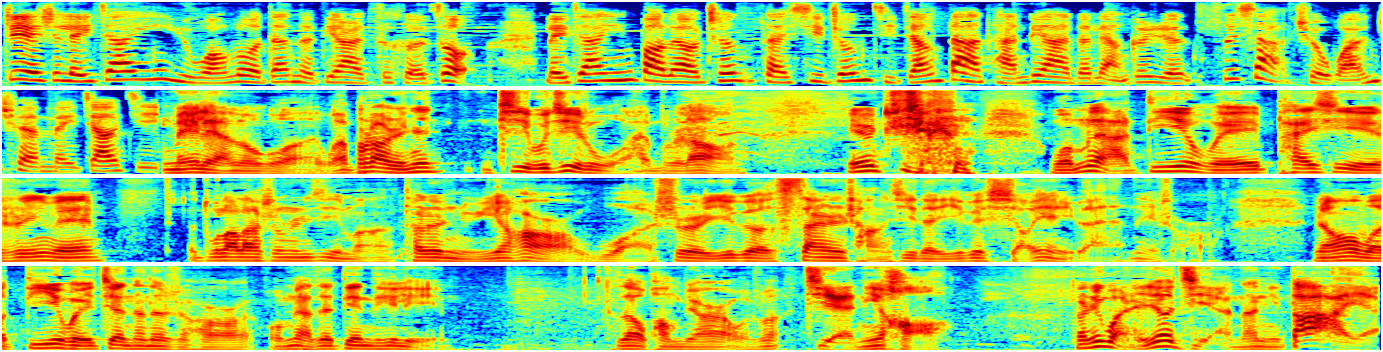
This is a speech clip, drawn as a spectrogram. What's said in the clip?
这也是雷佳音与王珞丹的第二次合作。雷佳音爆料称，在戏中即将大谈恋爱的两个人，私下却完全没交集，没联络过。我还不知道人家记不记住我，还不知道呢。因为这我们俩第一回拍戏是因为。《杜拉拉升职记》嘛，她是女一号，我是一个三十场戏的一个小演员那时候。然后我第一回见她的时候，我们俩在电梯里，她在我旁边，我说：“姐你好。”她说：“你管谁叫姐呢？你大爷。”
